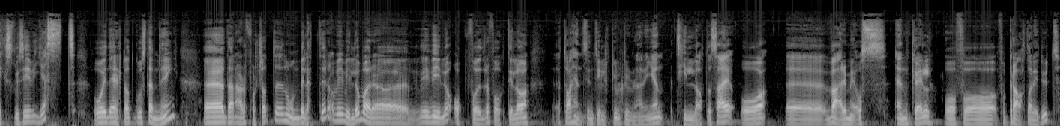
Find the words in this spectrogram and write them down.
eksklusiv gjest og i det hele tatt god stemning. der er det fortsatt noen billetter, og vi vil jo bare vi vil jo oppfordre folk til å ta hensyn til kulturnæringen, tillate seg å eh, være med oss en kveld og få, få prata litt ut?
